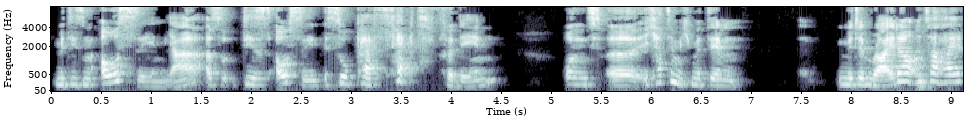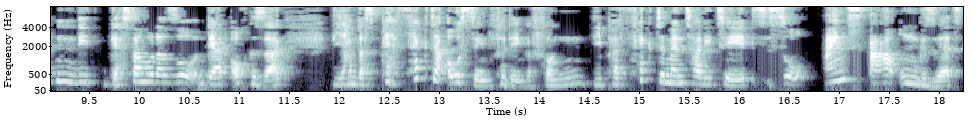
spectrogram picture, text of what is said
mit diesem Aussehen, ja, also dieses Aussehen ist so perfekt für den. Und äh, ich hatte mich mit dem mit dem Rider unterhalten, die gestern oder so, und der hat auch gesagt, die haben das perfekte Aussehen für den gefunden, die perfekte Mentalität, es ist so 1A umgesetzt,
